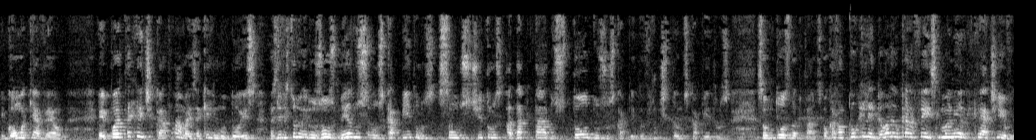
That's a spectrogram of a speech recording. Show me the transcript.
igual Maquiavel. Ele pode até criticar, ah, mas é que ele mudou isso, mas ele, tudo- ele usou os mesmos, os capítulos, são os títulos adaptados, todos os capítulos, 20 e tantos capítulos, são todos adaptados. O cara fala, pô, que legal, olha o que o cara fez, que maneiro, que criativo.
